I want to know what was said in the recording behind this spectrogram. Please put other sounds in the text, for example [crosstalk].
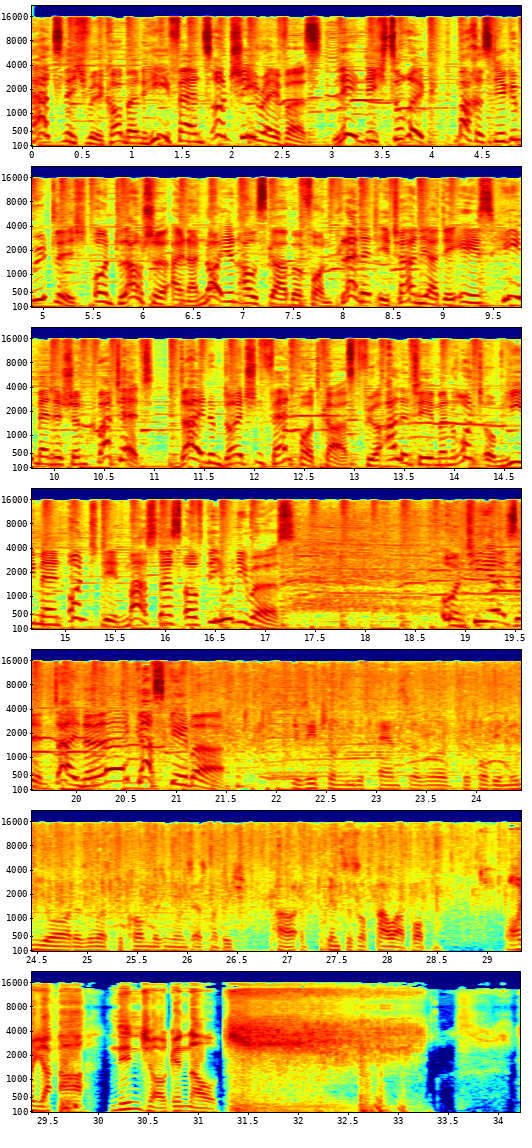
Herzlich willkommen, He-Fans und She-Ravers. Lehn dich zurück, mach es dir gemütlich und lausche einer neuen Ausgabe von PlanetEternia.de's He-Manischem Quartett, deinem deutschen Fan-Podcast für alle Themen rund um He-Man und den Masters of the Universe. Und hier sind deine Gastgeber. Ihr seht schon, liebe Fans, also bevor wir Ninja oder sowas bekommen, müssen wir uns erstmal durch Power, Princess of Power poppen. Oh ja, Ninja, genau.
